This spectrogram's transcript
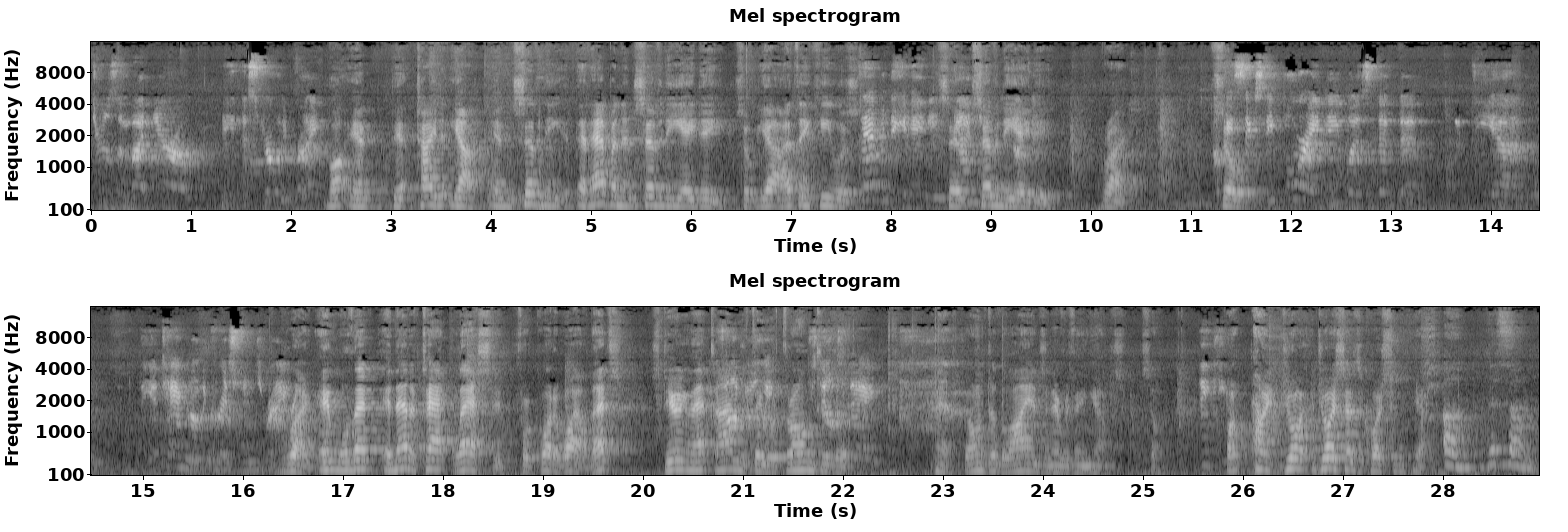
Jerusalem by Nero being destroyed, right? Well, and it tied it, yeah, in seventy, that happened in seventy AD. So, yeah, I think he was 70 AD. se- gotcha. Okay. AD, right. Okay, So, 64 AD was the, the, the, uh, the attack on the Christians, right? right, and well, that, and that attack lasted for quite a while. That's during that time that they were thrown to the, today. yeah, thrown to the lions and everything else, so. Thank you. All right, Joy- Joyce has a question, yeah. Um, this, um,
